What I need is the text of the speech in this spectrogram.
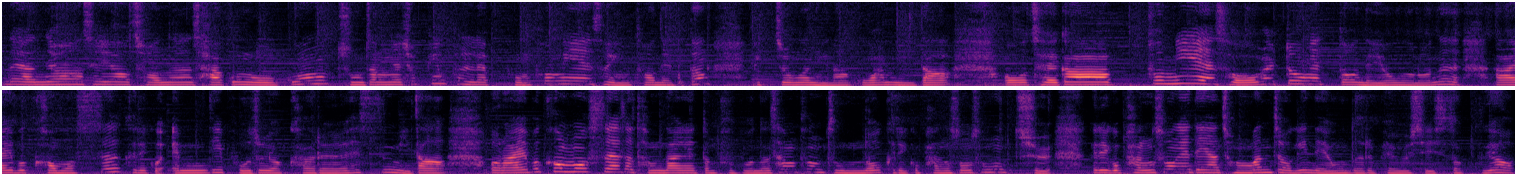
네, 안녕하세요. 저는 4050 중장년 쇼핑 플랫폼 푸미에서 인턴했던 백종은이라고 합니다. 어, 제가 푸미에서 활동했던 내용으로는 라이브 커머스 그리고 MD 보조 역할을 했습니다. 어, 라이브 커머스에서 담당했던 부분은 상품 등록 그리고 방송 송출 그리고 방송에 대한 전반적인 내용들을 배울 수 있었고요.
